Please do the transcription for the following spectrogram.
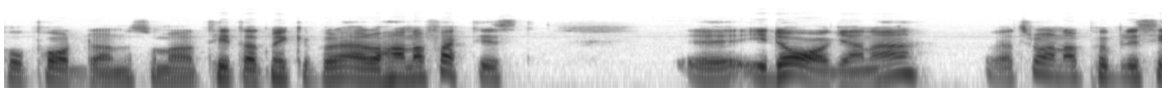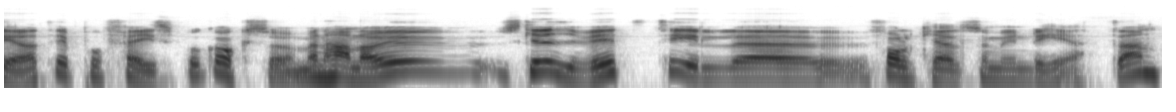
på podden som har tittat mycket på det här. Och han har faktiskt uh, i dagarna, och jag tror han har publicerat det på Facebook också, men han har ju skrivit till uh, Folkhälsomyndigheten.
